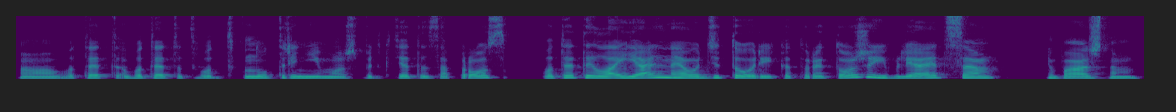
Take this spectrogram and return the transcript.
а, вот, это, вот этот вот внутренний, может быть, где-то запрос вот этой лояльной аудитории, которая тоже является важным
